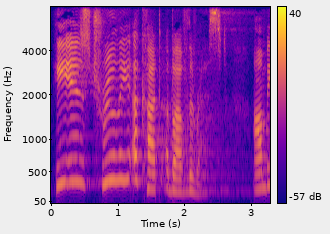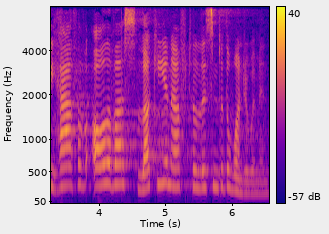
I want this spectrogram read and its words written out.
He is truly a cut above the rest. On behalf of all of us lucky enough to listen to the Wonder Women,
